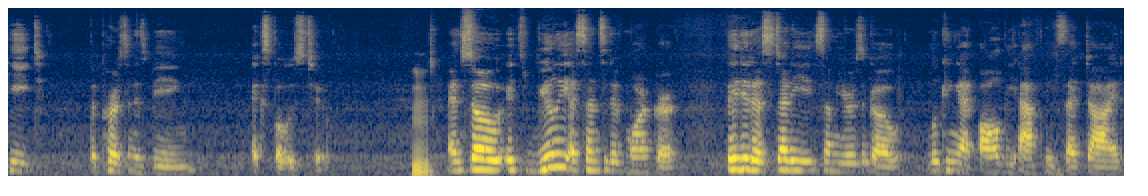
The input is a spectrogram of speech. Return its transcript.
heat the person is being exposed to. Mm. And so it's really a sensitive marker. They did a study some years ago looking at all the athletes that died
